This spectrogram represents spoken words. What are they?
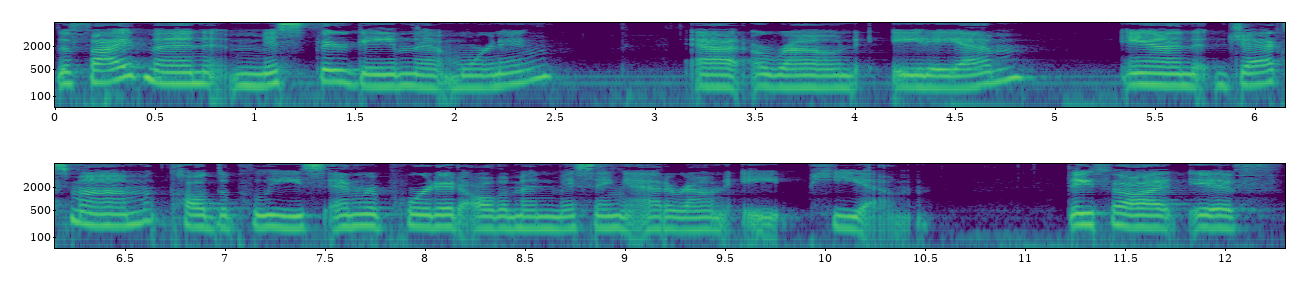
The five men missed their game that morning at around 8 a.m. And Jack's mom called the police and reported all the men missing at around 8 p.m. They thought if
